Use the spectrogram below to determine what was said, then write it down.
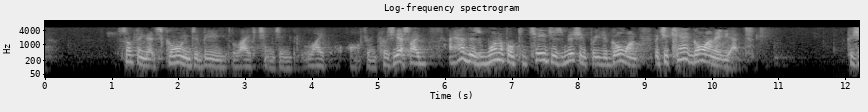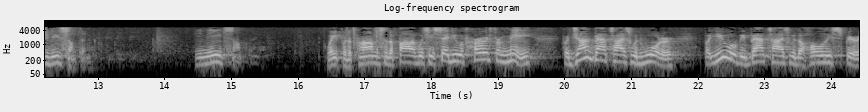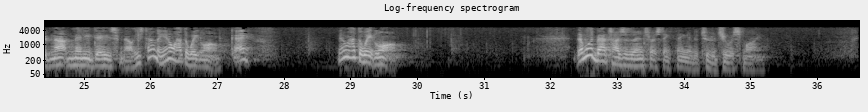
Something that's going to be life changing, life altering. Because, yes, I, I have this wonderful, contagious mission for you to go on, but you can't go on it yet. Because you need something. You need something. Wait for the promise of the Father, which He said, You have heard from me. For John baptized with water, but you will be baptized with the Holy Spirit not many days from now. He's telling you, you don't have to wait long, okay? You don't have to wait long. The word baptized is an interesting thing in the, to the Jewish mind.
